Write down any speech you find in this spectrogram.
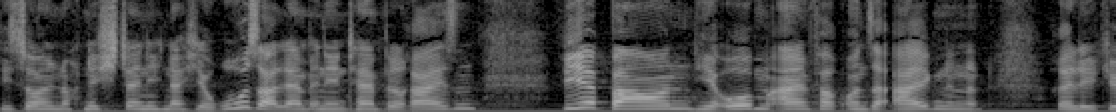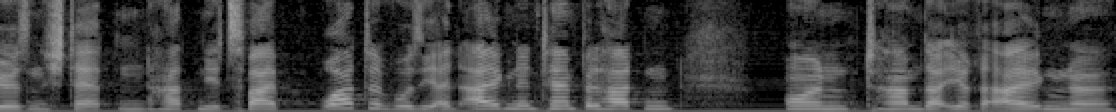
die sollen noch nicht ständig nach Jerusalem in den Tempel reisen. Wir bauen hier oben einfach unsere eigenen religiösen Städten. Hatten die zwei Orte, wo sie einen eigenen Tempel hatten und haben da ihre eigene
